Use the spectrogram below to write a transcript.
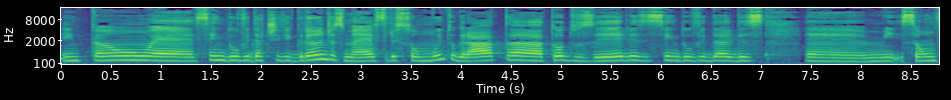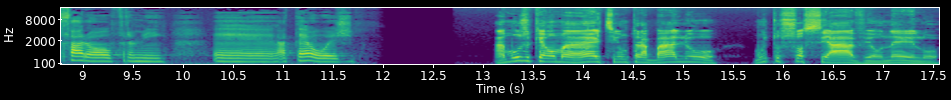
Então, é, sem dúvida, tive grandes mestres, sou muito grata a todos eles e, sem dúvida, eles é, me, são um farol para mim é, até hoje. A música é uma arte e um trabalho muito sociável, né, Elo?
